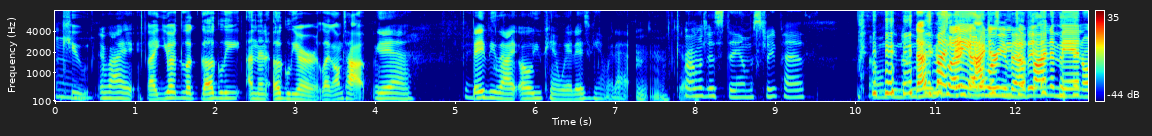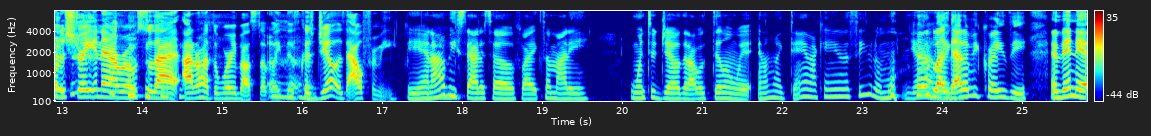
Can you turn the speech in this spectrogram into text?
mm. cute. Right. Like you have to look ugly and then uglier, like on top. Yeah. Damn. They be like, oh, you can't wear this, you can't wear that. Or. I'm gonna just stay on the straight path. I don't do nothing That's illegal, my so thing. gotta I just worry need to it. find a man on the straight and narrow so that I don't have to worry about stuff like this. Uh-huh. Because jail is out for me. Yeah, and I'll be mm-hmm. sad as hell if like somebody went to jail that I was dealing with, and I'm like, damn, I can't even see you no more. Yeah, like, like- that'd be crazy. And then they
